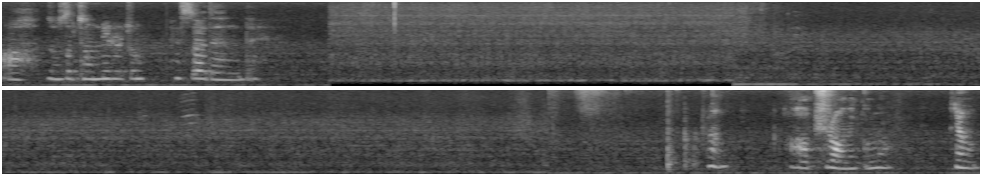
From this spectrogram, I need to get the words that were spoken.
아, 눈썹 정리를 좀 했어야 되는데. 그냥 아 뷰를 안 했구나. 그냥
